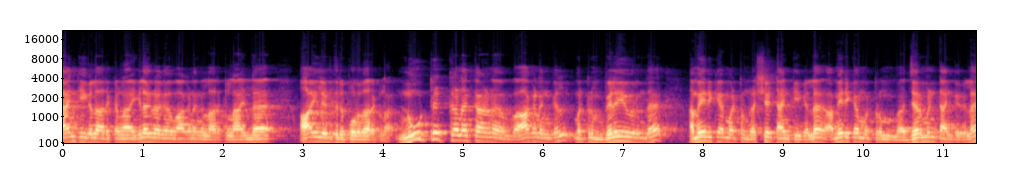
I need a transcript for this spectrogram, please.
டேங்கிகளாக இருக்கலாம் இலகுரக வாகனங்களாக இருக்கலாம் இல்லை ஆயில் எடுத்துகிட்டு போகிறதா இருக்கலாம். நூற்றுக்கணக்கான வாகனங்கள் மற்றும் விலையுயர்ந்த அமெரிக்கா மற்றும் ரஷ்ய டேங்குகளை அமெரிக்கா மற்றும் ஜெர்மன் டேங்குகளை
